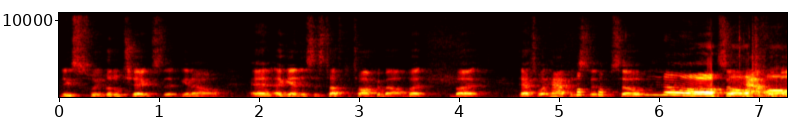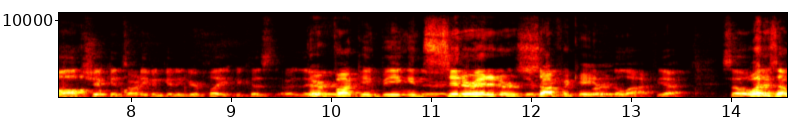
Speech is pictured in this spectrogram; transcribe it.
These sweet little chicks that you know, and again, this is tough to talk about, but but that's what happens to them. So No. so half of all chickens aren't even getting to your plate because uh, they're, They're fucking being incinerated or they're being suffocated. burned alive. Yeah. So What is a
